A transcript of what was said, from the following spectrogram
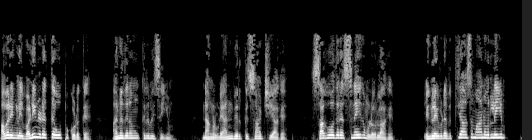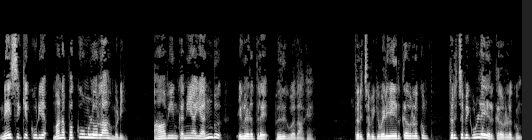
அவர் எங்களை வழிநடத்த ஒப்புக் கொடுக்க அனுதினமும் கிருபை செய்யும். நாங்களுடைய அன்பிற்கு சாட்சியாக சகோதர சிநேகம் உள்ளவர்களாக எங்களை விட வித்தியாசமானவர்களையும் நேசிக்கக்கூடிய மனப்பக்குவம் உள்ளவர்களாகும்படி ஆவியின் கன்னியாய அன்பு எங்களிடத்திலே பெருகுவதாக. திருச்சபைக்கு வெளியே இருக்கிறவர்களுக்கும் திருச்சபைக்கு உள்ளே இருக்கிறவர்களுக்கும்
